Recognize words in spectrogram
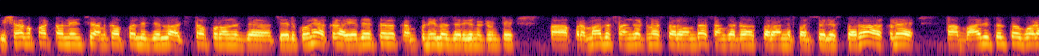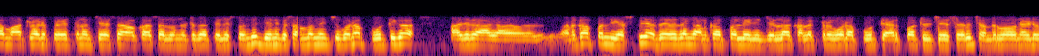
విశాఖపట్నం నుంచి అనకాపల్లి జిల్లా అచ్యుతాపురం చేరుకొని అక్కడ ఏదైతే కంపెనీలో జరిగినటువంటి ప్రమాద సంఘటన స్థలం ఉందో సంఘటన స్థలాన్ని పరిశీలిస్తారో అక్కడే ఆ బాధితులతో కూడా మాట్లాడే ప్రయత్నం చేసే అవకాశాలు ఉన్నట్టుగా తెలుస్తుంది. దీనికి సంబంధించి కూడా పూర్తిగా అది అనకాపల్లి ఎస్పీ అదేవిధంగా అనకాపల్లి జిల్లా కలెక్టర్ కూడా పూర్తి ఏర్పాట్లు చేశారు. చంద్రబాబు నాయుడు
